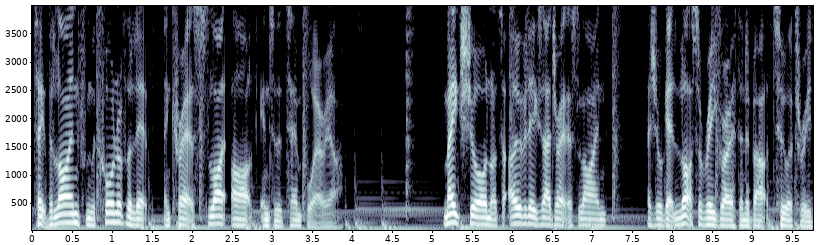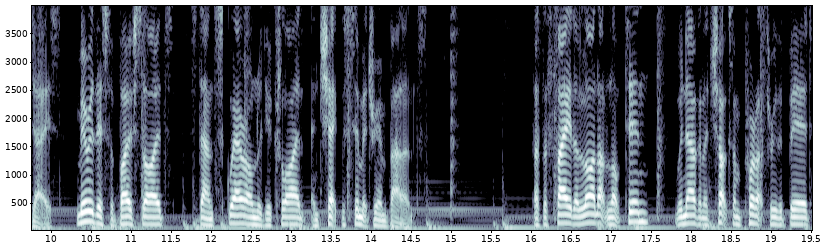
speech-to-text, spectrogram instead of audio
Take the line from the corner of the lip and create a slight arc into the temple area. Make sure not to overly exaggerate this line as you'll get lots of regrowth in about two or three days. Mirror this for both sides, stand square on with your client and check for symmetry and balance. That's the fade and line up locked in, we're now going to chuck some product through the beard,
